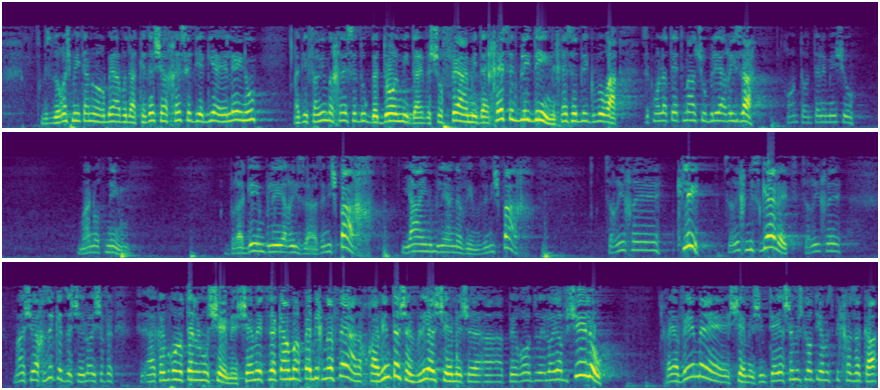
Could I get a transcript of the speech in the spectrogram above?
וזה דורש מאיתנו הרבה עבודה. כדי שהחסד יגיע אלינו, אז לפעמים החסד הוא גדול מדי ושופע מדי. חסד בלי דין, חסד בלי גבורה. זה כמו לתת משהו בלי אריזה. נכון? אתה נותן למישהו, מה נותנים? ברגים בלי אריזה, זה נשפך. יין בלי ענבים, זה נשפך. צריך uh, כלי, צריך מסגרת, צריך... Uh, מה שיחזיק את זה, שלא יישפך. הקדוש ברוך הוא נותן לנו שמש, שמש זה כמה מרפא בכנפיה, אנחנו חייבים את השמש, בלי השמש הפירות לא יבשילו. חייבים אה, שמש, אם תהיה שמש לא תהיה מספיק חזקה,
